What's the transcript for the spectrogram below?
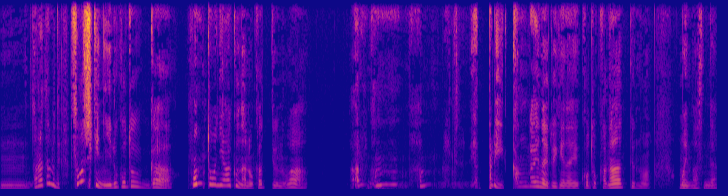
うん、改めて組織にいることが本当に悪なのかっていうのは、ある、あん、あん、やっぱり考えないといけないことかなっていうのは思いますね。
